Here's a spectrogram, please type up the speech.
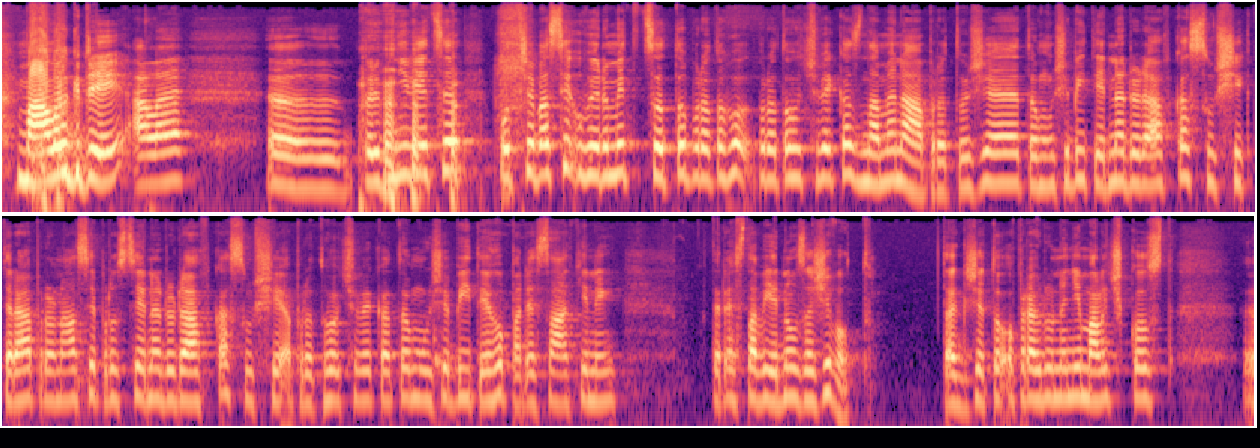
málo kdy, ale Eh, první věc je potřeba si uvědomit, co to pro toho, pro toho člověka znamená, protože to může být jedna dodávka suši, která pro nás je prostě jedna dodávka suši a pro toho člověka to může být jeho padesátiny, které staví jednou za život. Takže to opravdu není maličkost uh,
